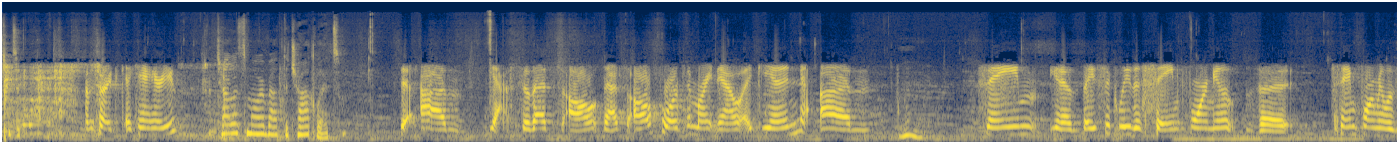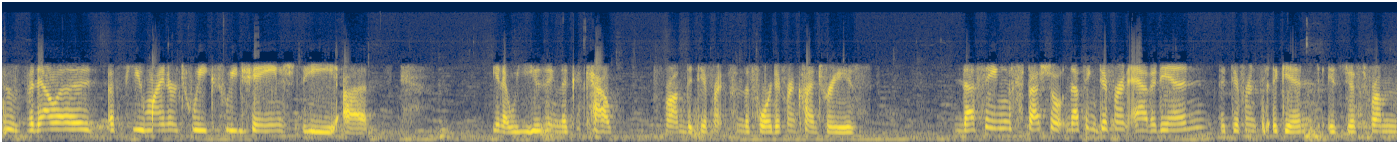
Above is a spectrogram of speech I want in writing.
I'm sorry, I can't hear you. Tell us more about the chocolates. Um, yeah, so that's all. That's all four of them right now. Again, um, same. You know, basically the same formula. The same formulas as vanilla. A few minor tweaks. We changed the. Uh, you know, using the cacao from the different from the four different countries. Nothing special, nothing different added in. The difference again is just from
